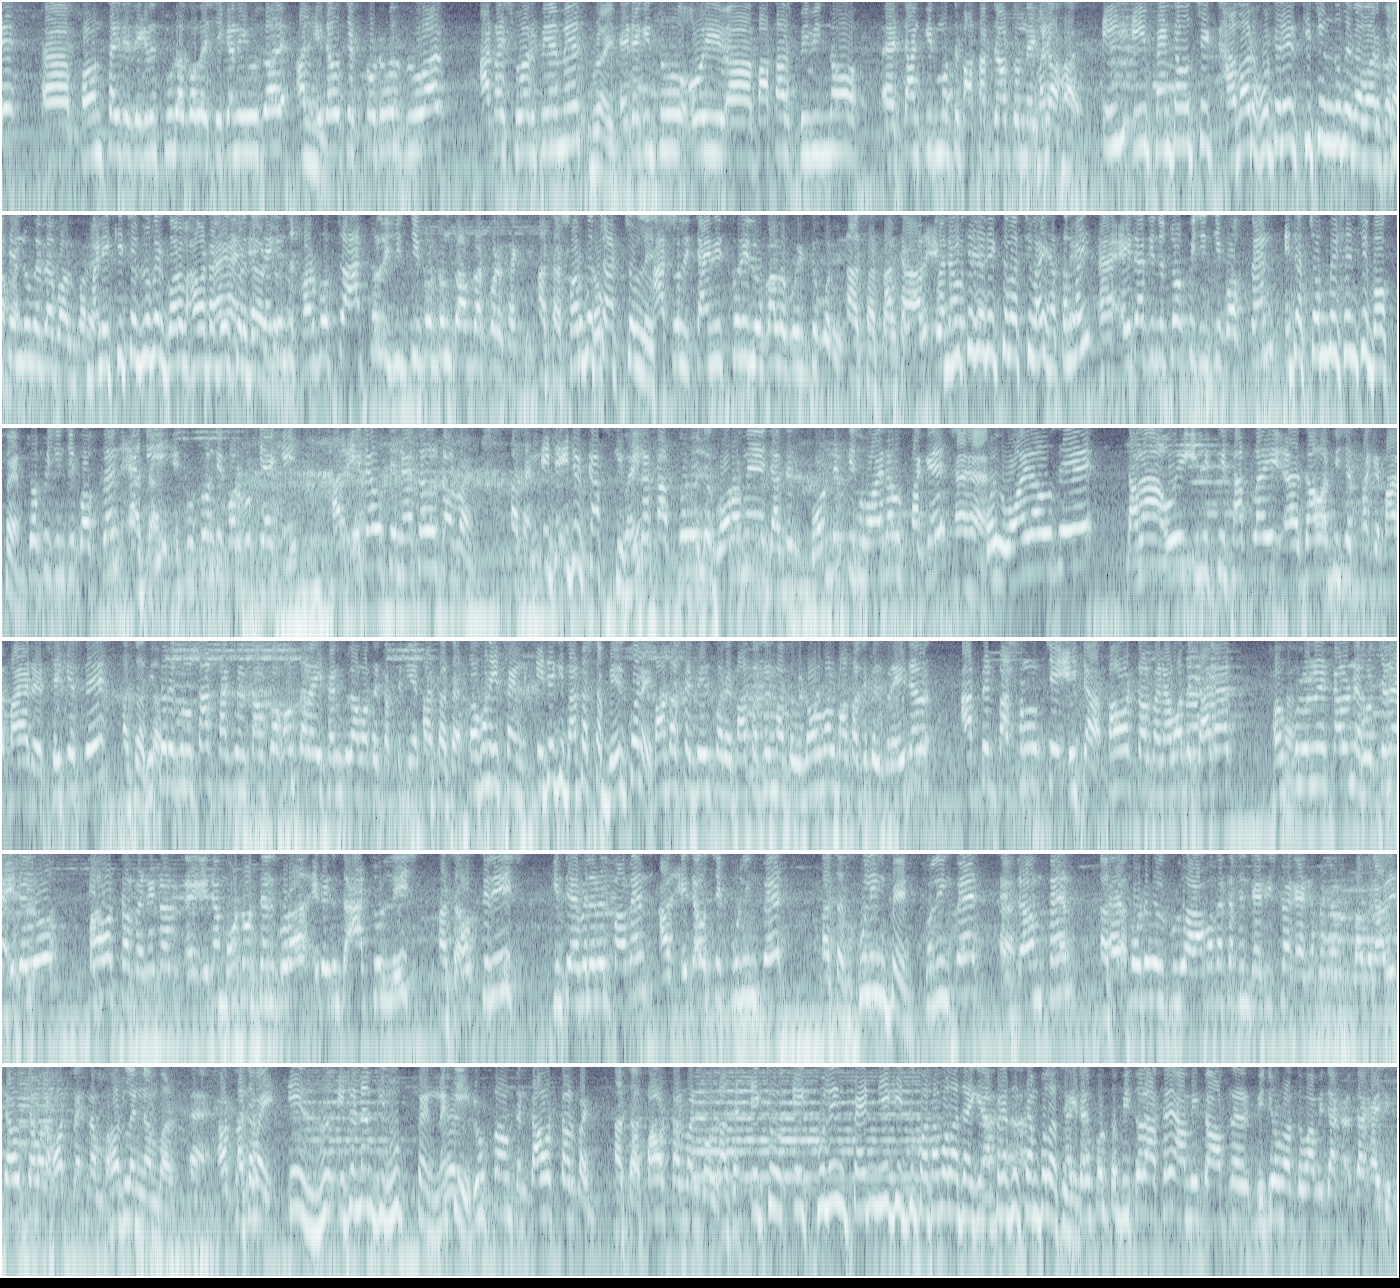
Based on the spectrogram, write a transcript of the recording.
ফ্রন্ট সাইডে যেখানে চূড়া তলে সেখানে ইউজ হয়। আর এটা হচ্ছে পোর্টেবল ব্লুয়ার আঠাইশ আরপিএম এর। এটা কিন্তু ওই বাতাস বিভিন্ন টাঙ্কির মধ্যে বাতাস যাওয়ার জন্য মানে এগুলো হয়। এই এই ফ্যানটা হচ্ছে খাবার হোটেলের কিচেন রুমে ব্যবহার করা কিচেন রুমে ব্যবহার করে। মানে কিচেন রুমের গরম হাওয়াটা বের হ্যাঁ, করে দেওয়ার এটা জন্য। কিন্তু সর্বোচ্চ আটচল্লিশ ইঞ্চি পর্যন্ত আমরা করে থাকি। আচ্ছা সর্বোচ্চ আটচল্লিশ। আটচল্লিশ চাইনিজ করি লোকালও কিন্তু করি। আচ্ছা আচ্ছা আচ্ছা আর এটা নিচে যে দেখতে পাচ্ছি ভাই হাসান ভাই? হ্যাঁ এটা কিন্তু চব্বিশ ইঞ্চি বক্স ফ্যান এটা চব্বিশ ইঞ্চি বক্স ফ্যান চব্বিশ ইঞ্চি বক্স ফ্যান আচ্ছা। একই টু টোয়েন্টি ফোর ফোরটি একই। আর এটা হচ্ছে ন্যাচারাল টারবাইন আচ্ছা এটা এটার কাজ কি ভাই? এটা কাজ করে হইলে গরমে যাদের বর্ণের কিছু ওয়ার হাউস থাকে হ্যাঁ, হ্যাঁ। ওই ওয়ার হাউসে তারা ওই ইলেকট্রিক সাপ্লাই দেওয়ার নিষেধ থাকে বাইরের। সেই ক্ষেত্রে আচ্ছা, আচ্ছা। ভিতরে কোনো তার থাকবে না তখন তারা এই ফ্যানগুলো আমাদের কাছে নিয়ে আচ্ছা আচ্ছা। তখন এই ফ্যান এটা কি বাতাসটা বের করে? বাতাসটা বের করে বাতাসের মাধ্যমে নর্মাল বাতাসে বের করে। এটার আপডেট ভার্সন হচ্ছে এটা পাওয়ার টারবাইন আমাদের জায়গার সংকুলনের কারণে হচ্ছে না এটা হলো পাওয়ার টারবাইন এটা এটা মোটর দেড় গোড়া এটা কিন্তু আটচল্লিশ আচ্ছা। ছত্রিশ কিন্তু অ্যাভেলেবেল পাবেন। আর এটা হচ্ছে কুলিং প্যাড আচ্ছা cooling pad cooling pad drum fan আচ্ছা। পোর্টেবলগুলো আর আমাদের কাছে স্টক একেবারে পাবেন আর এটা হচ্ছে আমার হটলাইন নাম্বার হটলাইন নাম্বার আচ্ছা ভাই এই এটার নাম কি রুপ ফ্যান নাকি? রুপ মাউন্টেন টাওয়ার টারবাইন আচ্ছা, আচ্ছা। পাওয়ার টারবাইন বলে। আচ্ছা একটু এই কুলিং প্যাড নিয়ে কি একটু কথা বলা যায় কিনা? আপনার কাছে স্যাম্পল আছে কিনা? স্যাম্পল তো ভিতরে আছে আমি তো আপনার ভিডিওর মাধ্যমে আমি দেখাই দিব।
